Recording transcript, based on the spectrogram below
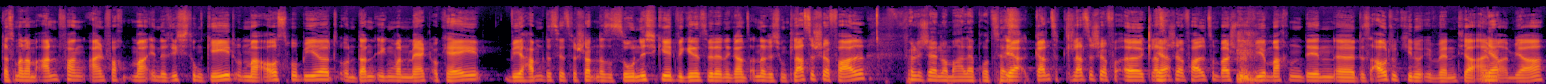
dass man am Anfang einfach mal in eine Richtung geht und mal ausprobiert und dann irgendwann merkt, okay, wir haben das jetzt verstanden, dass es so nicht geht, wir gehen jetzt wieder in eine ganz andere Richtung. Klassischer Fall, Völlig ein normaler Prozess. ja, ganz klassischer, äh, klassischer Fall zum Beispiel, wir machen den, äh, das Autokino-Event ja einmal Ja. im Jahr,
